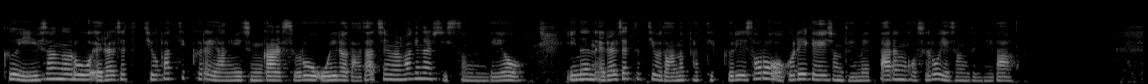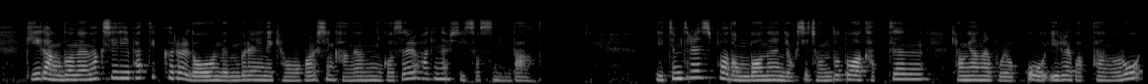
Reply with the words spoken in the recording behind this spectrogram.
그 이상으로 LLZTO 파티클의 양이 증가할수록 오히려 낮아짐을 확인할 수 있었는데요. 이는 LLZTO 나노 파티클이 서로 어그리게이션 됨에 따른 것으로 예상됩니다. 기 강도는 확실히 파티클을 넣은 멤브레인의 경우가 훨씬 강한 것을 확인할 수 있었습니다. 리튬 트랜스퍼 넘버는 역시 전도도와 같은 경향을 보였고 이를 바탕으로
